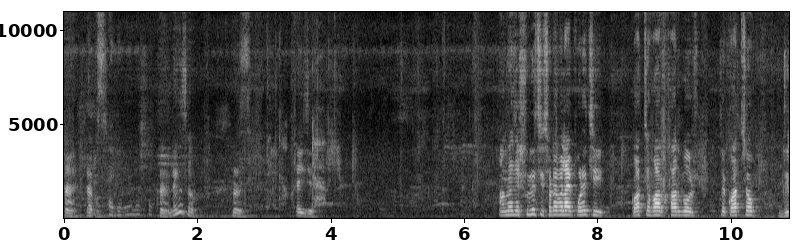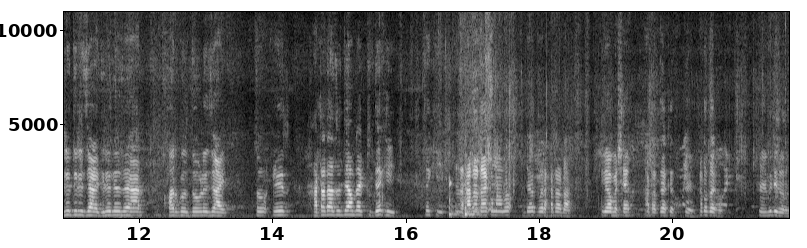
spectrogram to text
হ্যাঁ দেখো। হ্যাঁ দেখেছ? হ্যাঁ এই যে। আমরা যে শুনেছি, ছোটোবেলায় পড়েছি, কচ্ছপ আর খরগোশ, যে কচ্ছপ ধীরে ধীরে যায়, ধীরে ধীরে যায়, আর খরগোশ দৌড়ে যায়। তো এর হাঁটাটা যদি আমরা একটু দেখি দেখি হাঁটাটা এখন আমরা দেখব হাঁটাটা। কীভাবে সে হাঁটা দেখে হ্যাঁ হাঁটা দেখো। হ্যাঁ ভিডিও করো।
